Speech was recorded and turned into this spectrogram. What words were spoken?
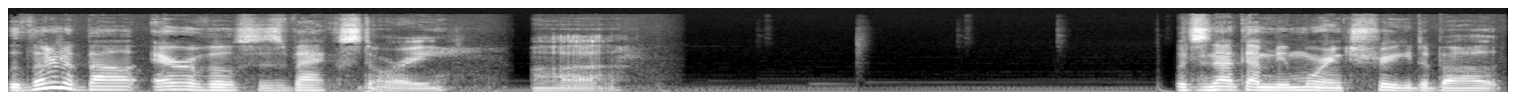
We learn about Aaravos' backstory uh, which is not gonna be more intrigued about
